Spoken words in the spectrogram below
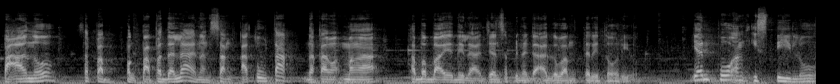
Paano? Sa pag- pagpapadala ng sangkatutak na ka- mga kababayan nila dyan sa pinag-aagawang teritoryo. Yan po ang estilo.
